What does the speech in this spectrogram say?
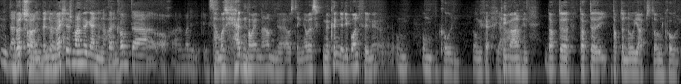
dann, wird schon. kommen, Wenn du äh, möchtest, machen wir gerne noch dann einen. kommt da auch äh, meine Da Lieblingsserie. muss ich halt einen neuen Namen mir ausdenken. Aber es, wir könnten ja die Bond-Filme um, umcoden. So ungefähr. Ja. Kriegen wir auch noch hin. Dr. Dr. Dr. No jagt Stone Cold.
